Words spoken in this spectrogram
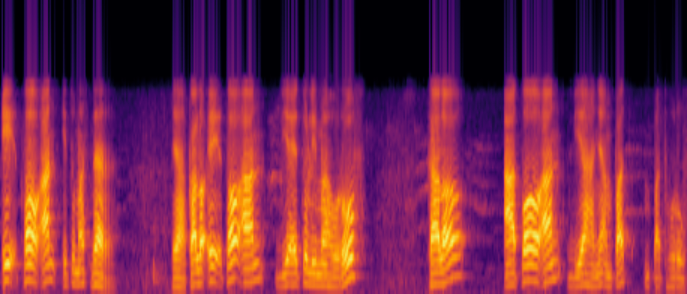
itoan itu masdar. Ya, kalau itoan dia itu lima huruf. Kalau atoan dia hanya empat empat huruf.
